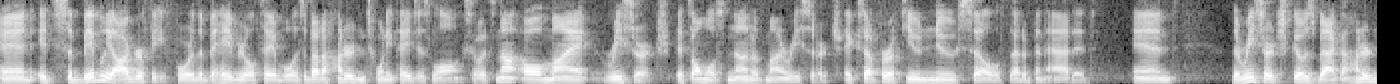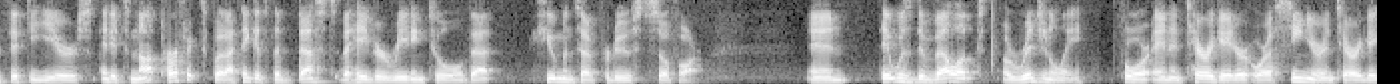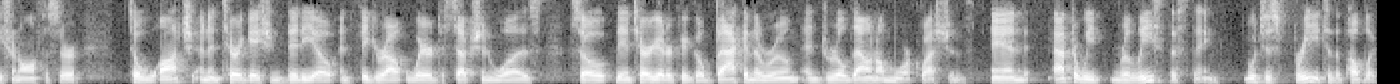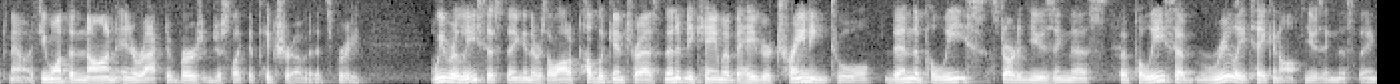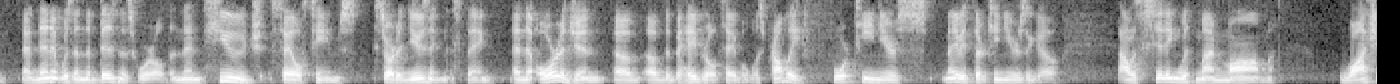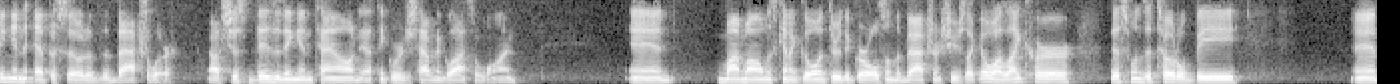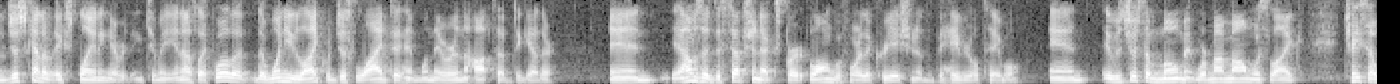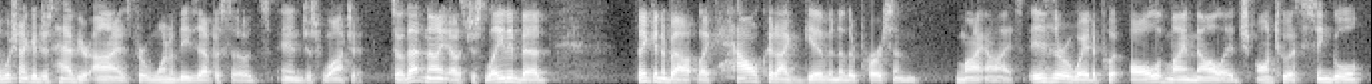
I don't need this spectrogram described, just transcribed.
And it's a bibliography for the behavioral table is about 120 pages long. So it's not all my research. It's almost none of my research, except for a few new cells that have been added. And the research goes back 150 years, and it's not perfect, but I think it's the best behavior reading tool that humans have produced so far. And it was developed originally for an interrogator or a senior interrogation officer to watch an interrogation video and figure out where deception was so the interrogator could go back in the room and drill down on more questions. And after we release this thing, which is free to the public now, if you want the non interactive version, just like the picture of it, it's free we released this thing and there was a lot of public interest. Then it became a behavior training tool. Then the police started using this. The police have really taken off using this thing. And then it was in the business world. And then huge sales teams started using this thing. And the origin of, of the behavioral table was probably 14 years, maybe 13 years ago. I was sitting with my mom watching an episode of The Bachelor. I was just visiting in town. I think we were just having a glass of wine and my mom was kind of going through the girls on the Bachelor, and she was like, "Oh, I like her. This one's a total B." And just kind of explaining everything to me. And I was like, well, the, the one you like would just lied to him when they were in the hot tub together. And I was a deception expert long before the creation of the behavioral table. And it was just a moment where my mom was like, Chase, I wish I could just have your eyes for one of these episodes and just watch it. So that night, I was just laying in bed thinking about like how could I give another person my eyes? Is there a way to put all of my knowledge onto a single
